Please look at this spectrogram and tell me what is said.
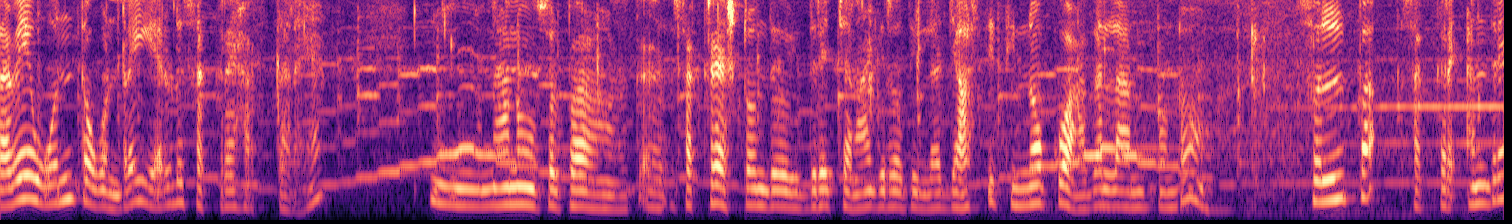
ರವೆ ಒಂದು ತೊಗೊಂಡ್ರೆ ಎರಡು ಸಕ್ಕರೆ ಹಾಕ್ತಾರೆ. ನಾನು ಸ್ವಲ್ಪ ಸಕ್ಕರೆ ಅಷ್ಟೊಂದು ಇದ್ದರೆ ಚೆನ್ನಾಗಿರೋದಿಲ್ಲ, ಜಾಸ್ತಿ ತಿನ್ನೋಕ್ಕೂ ಆಗಲ್ಲ ಅಂದ್ಕೊಂಡು ಸ್ವಲ್ಪ ಸಕ್ಕರೆ, ಅಂದರೆ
